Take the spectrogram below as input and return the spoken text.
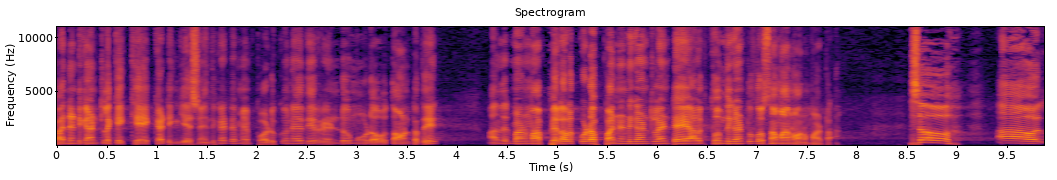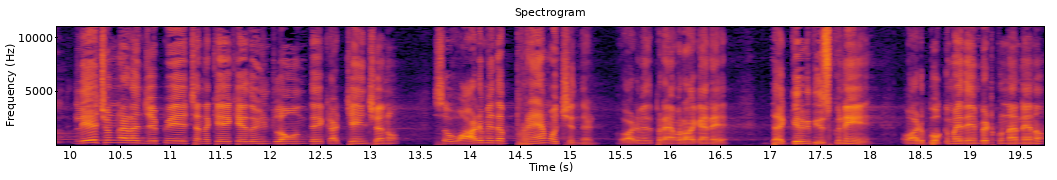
పన్నెండు గంటలకి కేక్ కటింగ్ చేసాం. ఎందుకంటే మేము పడుకునేది రెండు మూడు అవుతూ ఉంటుంది. అందులో మనం మా పిల్లలకు కూడా పన్నెండు గంటలు అంటే వాళ్ళకి తొమ్మిది గంటలతో సమానం అనమాట సో లేచున్నాడని లేచి ఉన్నాడని చెప్పి చిన్న కేక్ ఏదో ఇంట్లో ఉంటే కట్ చేయించాను. సో వాడి మీద ప్రేమ వచ్చిందండి. వాడి మీద ప్రేమ రాగానే దగ్గరికి తీసుకుని వాడి బొగ్గ మీద ఏం పెట్టుకున్నాను నేను?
